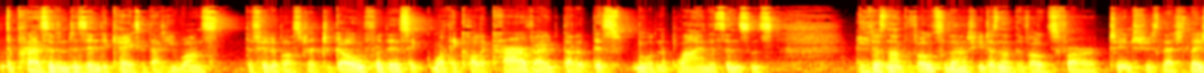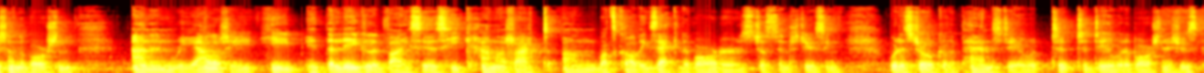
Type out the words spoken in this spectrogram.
The president has indicated that he wants the filibuster to go for this, what they call a carve out, that this wouldn't apply in this instance. He doesn't have the votes for that. He doesn't have the votes for to introduce legislation on abortion. And in reality, he the legal advice is he cannot act on what's called executive orders, just introducing with a stroke of a pen to deal with, to, to deal with abortion issues.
